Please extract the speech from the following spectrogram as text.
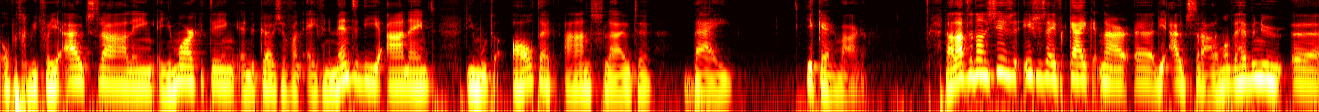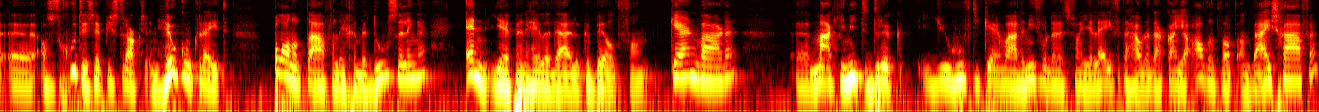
op het gebied van je uitstraling en je marketing. En de keuze van evenementen die je aanneemt. Die moeten altijd aansluiten bij je kernwaarden. Nou, laten we dan eerst, eens even kijken naar uh, die uitstraling. Want we hebben nu, uh, uh, als het goed is, heb je straks een heel concreet plan op tafel liggen met doelstellingen. En je hebt een hele duidelijke beeld van kernwaarden. Maak je niet te druk. Je hoeft die kernwaarden niet voor de rest van je leven te houden. Daar kan je altijd wat aan bijschaven.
